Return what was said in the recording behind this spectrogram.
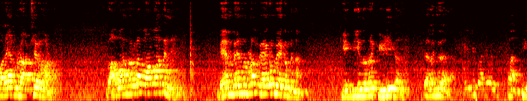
പറയാനുള്ള ആക്ഷേപമാണ്. വാവ എന്ന് പറഞ്ഞാൽ വാവ തന്നെ. വേമ്പ എന്ന് പറഞ്ഞാൽ വേഗം വേഗം എന്നാണ് കിഴി എന്ന് പറഞ്ഞാൽ കഥ. ഇറങ്ങുകയല്ല ആ ഈ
